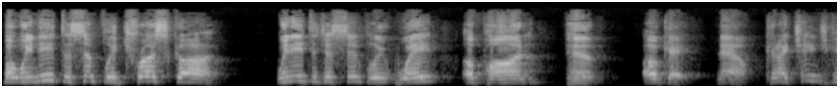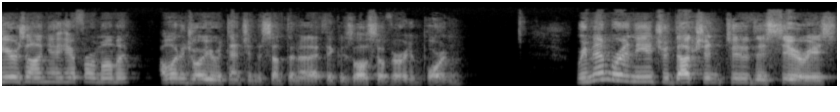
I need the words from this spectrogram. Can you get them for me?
But we need to simply trust God. We need to just simply wait upon Him. Okay, now, can I change gears on you here for a moment? I want to draw your attention to something that I think is also very important. Remember in the introduction to this series,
